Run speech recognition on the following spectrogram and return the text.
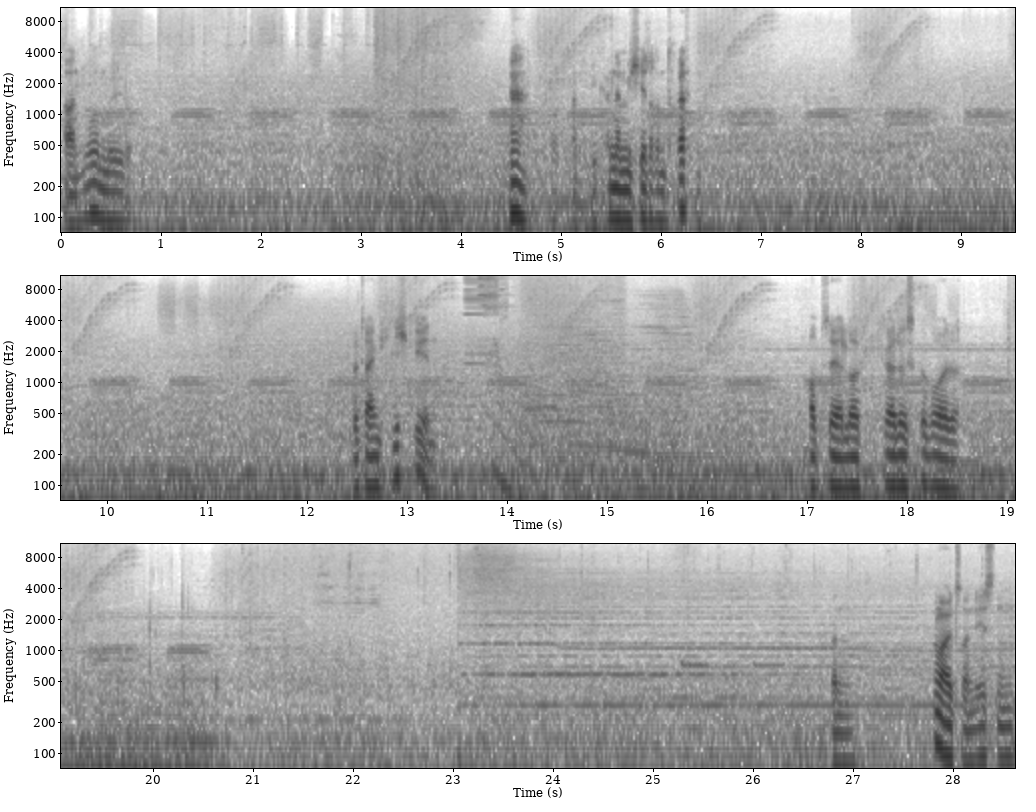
Ah, nur milde. Ja, wie kann er mich hier drin treffen? Sollte eigentlich nicht gehen. Hauptsache er läuft quer durchs Gebäude. Dann mal zur nächsten.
